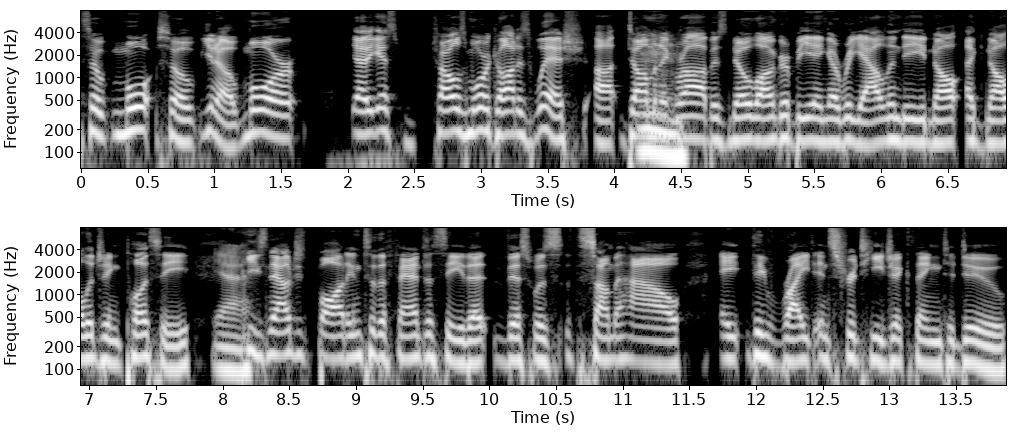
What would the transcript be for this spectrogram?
So more. So you know more. Yeah, I guess Charles Moore got his wish. Uh, Dominic Mm. Raab is no longer being a reality no- acknowledging pussy. Yeah. He's now just bought into the fantasy that this was somehow a the right and strategic thing to do,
